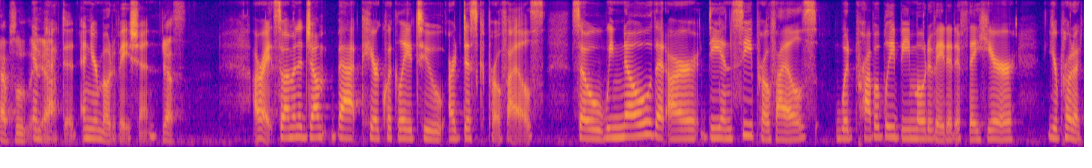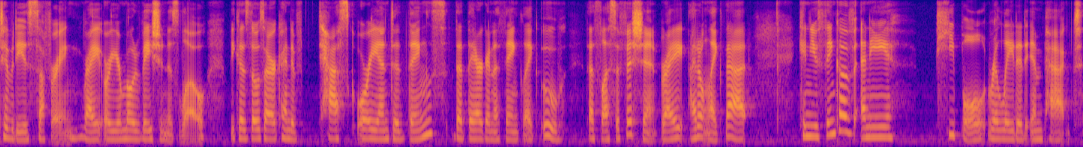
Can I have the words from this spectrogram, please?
absolutely impacted yeah. and your motivation. Yes. All right, so I'm going to jump back here quickly to our DISC profiles. So we know that our D&C profiles would probably be motivated if they hear your productivity is suffering, right? Or your motivation is low, because those are kind of task oriented things that they are going to think, like, ooh, that's less efficient, right? I don't like that. Can you think of any people related impact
